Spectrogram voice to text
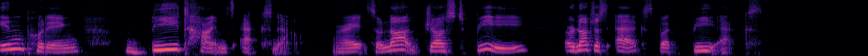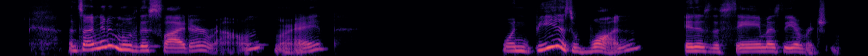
inputting B times X now, all right? So not just B, or not just X, but BX. And so I'm gonna move this slider around, all right? When B is one, it is the same as the original.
